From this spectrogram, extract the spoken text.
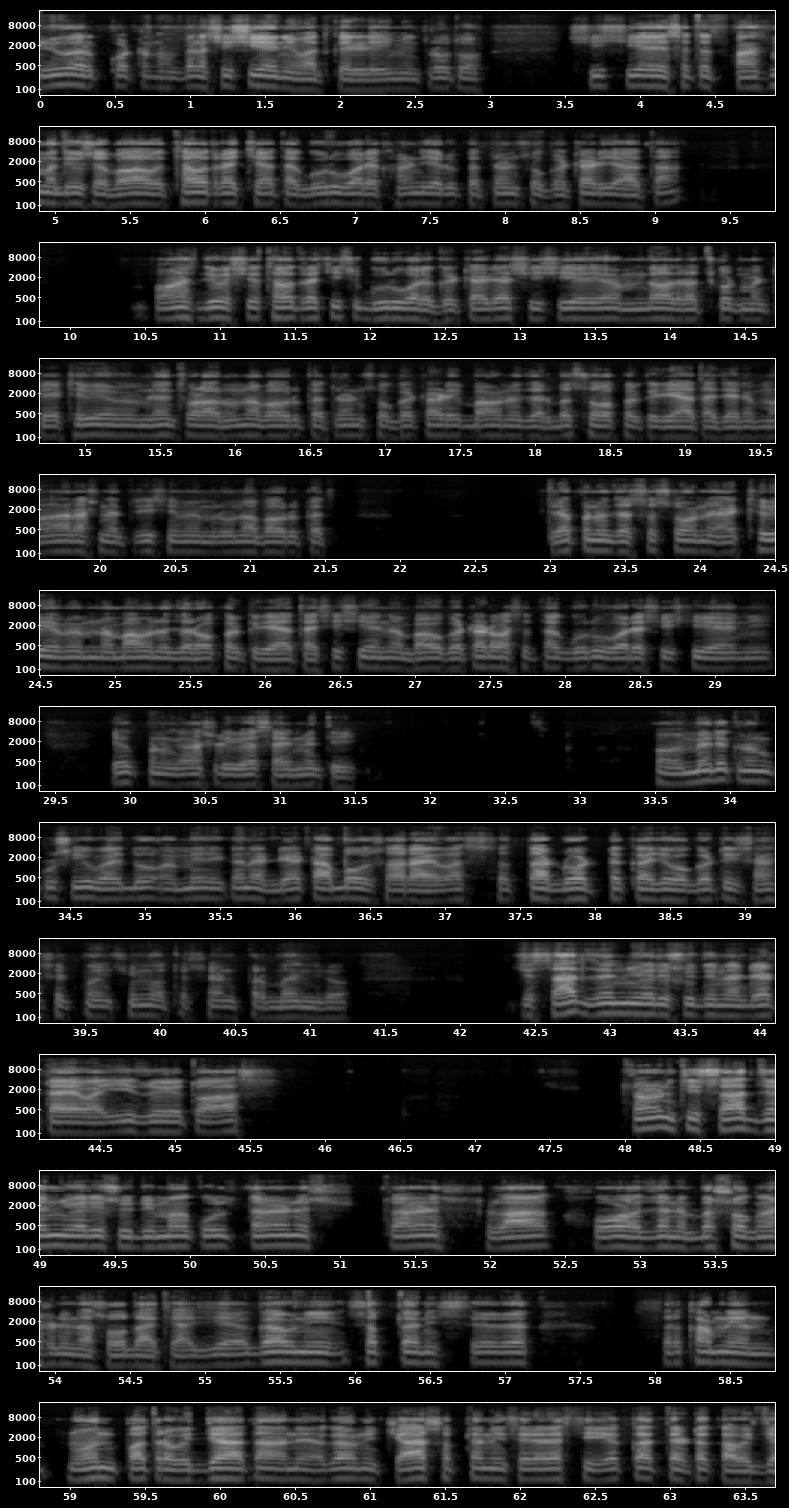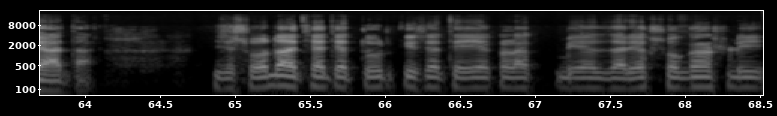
ન્યુયોર્ક કોટન પહેલાં સીસીઆઈની વાત કરી લઈએ મિત્રો, તો સીસીઆઈએ સતત પાંચમા દિવસે ભાવ યથાવત રાખ્યા હતા. ગુરુવારે ખાંડિયા રૂપિયા ત્રણસો ઘટાડ્યા હતા. પાંચ દિવસ યથાવત રાખી ગુરુવારે ઘટાડ્યા. શિષ્યએ અમદાવાદ રાજકોટ માટે અઠ્યાવી એમએમ લેન્થવાળા રૂના ભાવ રૂપિયા ત્રણસો ઘટાડી બાવન હજાર બસો ઓફર કર્યા હતા, જ્યારે મહારાષ્ટ્રના ત્રીસ એમએમ રૂના ભાવ રૂપિયા ત્રેપન હજાર છસો અને અઠ્યાવી એમએમના બાવન હજાર ઓફર કર્યા હતા. શિષ્યના ભાવ ઘટાડવા છતાં ગુરુવારે શિષ્યની એક પણ ગાંસડી વેચાઈ નથી અમેરિકન કૃષિ વાયદો અમેરિકાના ડેટા બહુ સારા એવા સત્તા દોઢ ટકા જેવો ઘટી છાસઠ પોઈન્ટ ચુમ્મોતેર સેન્ટ પર બંધ રહ્યો જે સાત જાન્યુઆરી સુધીના ડેટા એવા એ જોઈએ તો આ ત્રણથી સાત જાન્યુઆરી સુધીમાં કુલ ત્રણ ત્રણ લાખ સોળ હજાર ને બસો ઘાસડીના સોદા થયા. જે અગાઉની સપ્તાહની સરખામણીએ નોંધપાત્ર વધ્યા હતા અને અગાઉની ચાર સપ્તાહની સરેરાશથી એકાત્તેર ટકા વધ્યા હતા. જે સોદા થયા ત્યાં તુર્કી સાથે એક લાખ બે હજાર એકસો ગાંસડી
